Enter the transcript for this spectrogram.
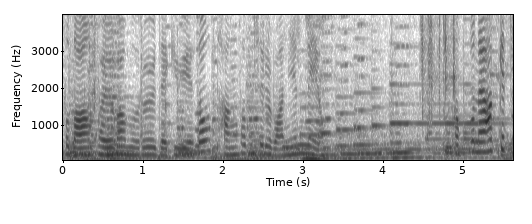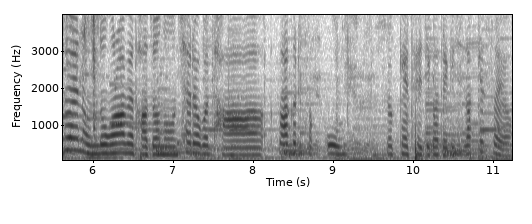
더 나은 결과물을 내기 위해서 당 섭취를 많이 했네요. 덕분에 학기 초에는 운동을 하며 다져놓은 체력을 다 싸그리 썼고 이렇게 돼지가 되기 시작했어요.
